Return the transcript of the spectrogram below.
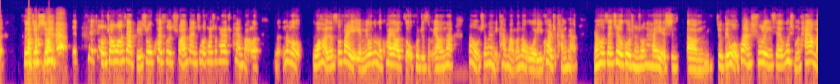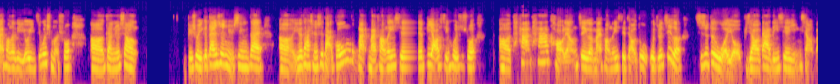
所以就是在 在这种状况下，比如说快速的吃完饭之后，他说他要去看房了，那那么我好像 so far 也也没有那么快要走或者怎么样，那那我说那你看房吧，那我一块儿去看看。然后在这个过程中，他也是嗯，就给我灌输了一些为什么他要买房的理由，以及为什么说呃感觉像，比如说一个单身女性在呃一个大城市打工买买房的一些必要性，或者是说啊他他考量这个买房的一些角度，我觉得这个。其实对我有比较大的一些影响吧，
